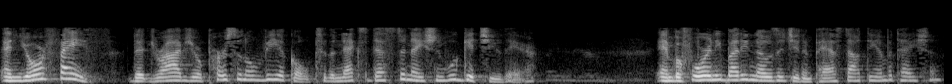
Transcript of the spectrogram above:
And your faith that drives your personal vehicle to the next destination will get you there. And before anybody knows it, you done passed out the invitations.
